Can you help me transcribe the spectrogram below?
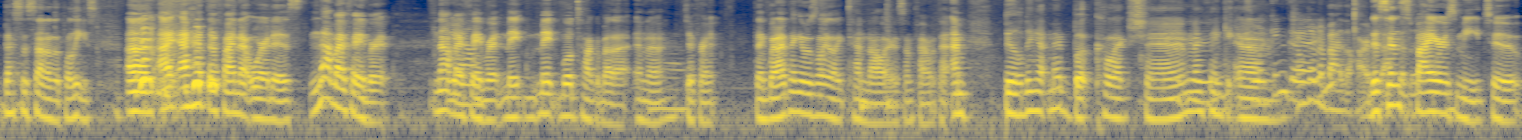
that's the sound of the police. Um, I, I have to find out where it is. Not my favorite. Not Yeah. my favorite. May, may, we'll talk about that in a different thing. But I think it was only like ten dollars. I'm fine with that. I'm building up my book collection. I think It's um, looking good. I'm gonna buy the hard. this inspires me to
